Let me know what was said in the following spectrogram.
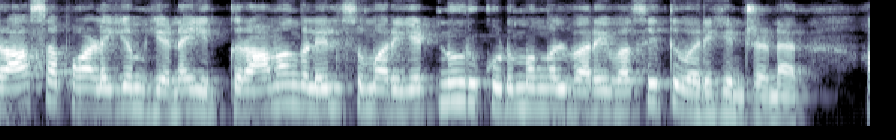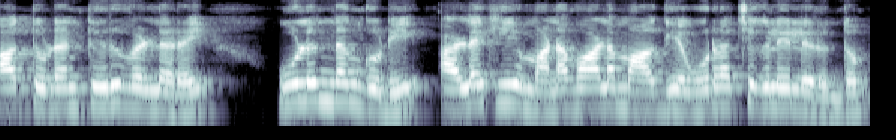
ராசபாளையம் என இக்கிராமங்களில் சுமார் எட்நூறு குடும்பங்கள் வரை வசித்து வருகின்றனர். அத்துடன் திருவள்ளரை உளுந்தங்குடி அழகிய மணவாளம் ஆகிய ஊராட்சிகளிலிருந்தும்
